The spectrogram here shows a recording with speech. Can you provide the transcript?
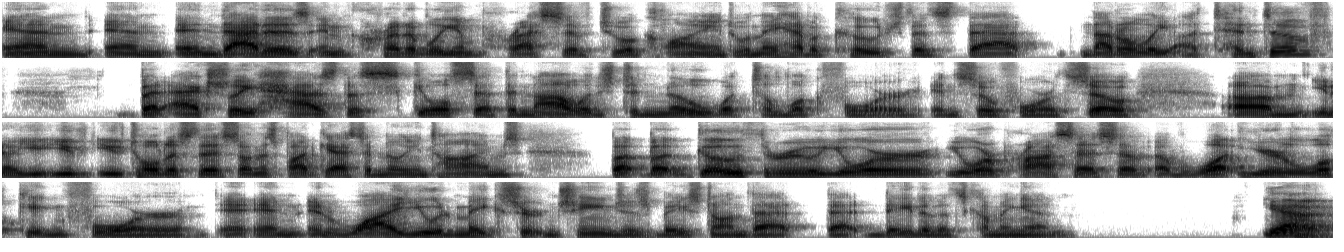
and and and that is incredibly impressive to a client when they have a coach that's that not only attentive but actually has the skill set the knowledge to know what to look for and so forth. So um, you know you, you've you've told us this on this podcast a million times but but go through your your process of, of what you're looking for and and why you would make certain changes based on that that data that's coming in yeah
